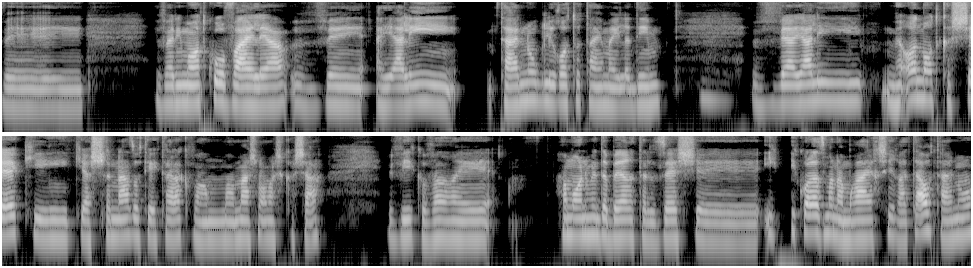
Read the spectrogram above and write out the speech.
ו, ואני מאוד קרובה אליה והיה לי תענוג לראות אותה עם הילדים. והיה לי מאוד מאוד קשה, כי, כי השנה הזאת הייתה לה כבר ממש ממש קשה, והיא כבר אה, המון מדברת על זה שהיא היא כל הזמן אמרה איך שהיא ראתה אותנו,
